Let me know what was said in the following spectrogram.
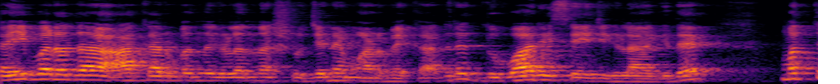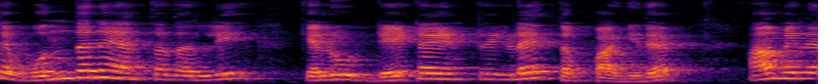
ಕೈ ಬರದ ಆಕಾರ ಬಂಧಗಳನ್ನ ಸೃಜನೆ ಮಾಡಬೇಕಾದ್ರೆ ದುಬಾರಿ ಸೇಜ್ಗಳಾಗಿದೆ. ಮತ್ತೆ ಒಂದನೇ ಹಂತದಲ್ಲಿ ಕೆಲವು ಡೇಟಾ ಎಂಟ್ರಿಗಳೇ ತಪ್ಪಾಗಿದೆ. ಆಮೇಲೆ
